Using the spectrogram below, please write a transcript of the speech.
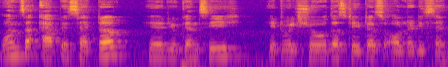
once the app is set up here you can see it will show the status already set.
